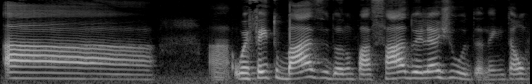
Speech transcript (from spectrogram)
a o efeito base do ano passado ele ajuda, né? Então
